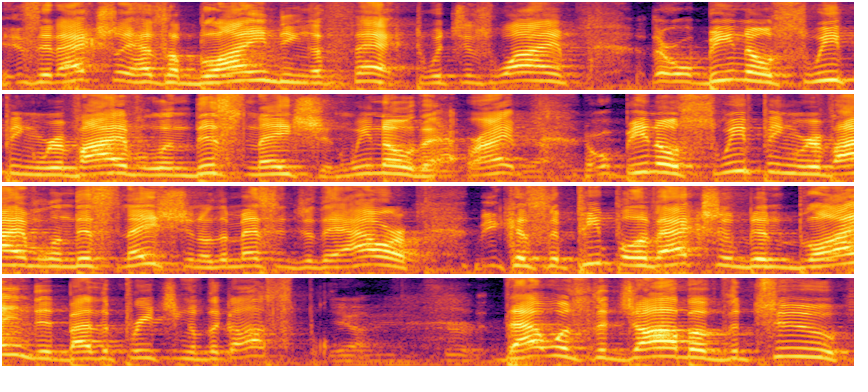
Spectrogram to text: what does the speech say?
is it actually has a blinding effect, which is why there will be no sweeping revival in this nation. We know that, right? Yeah. There will be no sweeping revival in this nation of the message of the hour because the people have actually been blinded by the preaching of the gospel. Yeah, sure. That was the job of the two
